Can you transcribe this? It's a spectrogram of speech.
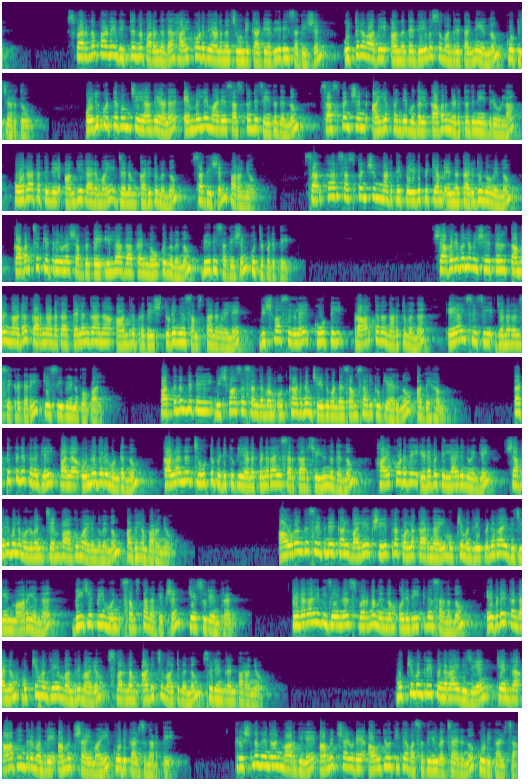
സ്വർണപ്പാളി വിറ്റെന്ന് പറഞ്ഞത് ഹൈക്കോടതിയാണെന്ന് ചൂണ്ടിക്കാട്ടിയ വി ഡി സതീശൻ ഉത്തരവാദി അന്നത്തെ ദേവസ്വം മന്ത്രി തന്നെയെന്നും കൂട്ടിച്ചേർത്തു. ഒരു കുറ്റവും ചെയ്യാതെയാണ് എം എൽ എമാരെ സസ്പെൻഡ് ചെയ്തതെന്നും സസ്പെൻഷൻ അയ്യപ്പന്റെ മുതൽ കവർന്നെടുത്തതിനെതിരെയുള്ള പോരാട്ടത്തിന്റെ അംഗീകാരമായി ജനം കരുതുമെന്നും സതീശൻ പറഞ്ഞു. സർക്കാർ സസ്പെൻഷൻ നടത്തി പേടിപ്പിക്കാം എന്ന് കരുതുന്നുവെന്നും കവർച്ചയ്ക്കെതിരെയുള്ള ശബ്ദത്തെ ഇല്ലാതാക്കാൻ നോക്കുന്നുവെന്നും വി ഡി സതീശൻ കുറ്റപ്പെടുത്തി. ശബരിമല വിഷയത്തിൽ തമിഴ്നാട് കർണാടക തെലങ്കാന ആന്ധ്രാപ്രദേശ് തുടങ്ങിയ സംസ്ഥാനങ്ങളിലെ വിശ്വാസികളെ കൂട്ടി പ്രാർത്ഥന നടത്തുമെന്ന് A general secretary K C Venugopal. പത്തനംതിട്ടയിൽ വിശ്വാസ സംഗമം ഉദ്ഘാടനം ചെയ്തുകൊണ്ട് സംസാരിക്കുകയായിരുന്നു അദ്ദേഹം. തട്ടിപ്പിന് പിറകിൽ പല ഉന്നതരുമുണ്ടെന്നും കള്ളന് ചൂട്ടുപിടിക്കുകയാണ് പിണറായി സർക്കാർ ചെയ്യുന്നതെന്നും ഹൈക്കോടതി ഇടപെട്ടില്ലായിരുന്നുവെങ്കിൽ ശബരിമല മുഴുവൻ ചെമ്പാകുമായിരുന്നുവെന്നും അദ്ദേഹം പറഞ്ഞു. ഔറംഗസേബിനേക്കാൾ വലിയ ക്ഷേത്ര കൊള്ളക്കാരനായി മുഖ്യമന്ത്രി പിണറായി വിജയൻ മാറിയെന്ന് ബി ജെ പി മുൻ സംസ്ഥാന അധ്യക്ഷൻ കെ സുരേന്ദ്രൻ. പിണറായി വിജയന് സ്വർണമെന്നും ഒരു വീക്ക്നെസ് ആണെന്നും എവിടെ കണ്ടാലും മുഖ്യമന്ത്രിയും മന്ത്രിമാരും സ്വർണം അടിച്ചു മാറ്റുമെന്നും സുരേന്ദ്രൻ പറഞ്ഞു. മുഖ്യമന്ത്രി പിണറായി വിജയൻ കേന്ദ്ര ആഭ്യന്തരമന്ത്രി അമിത്ഷായുമായി കൂടിക്കാഴ്ച നടത്തി. കൃഷ്ണമേനോൻ മാർഗിലെ അമിത്ഷായുടെ ഔദ്യോഗിക വസതിയിൽ വെച്ചായിരുന്നു കൂടിക്കാഴ്ച.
